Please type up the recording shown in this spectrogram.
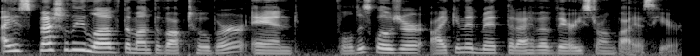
I especially love the month of October, and full disclosure, I can admit that I have a very strong bias here.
